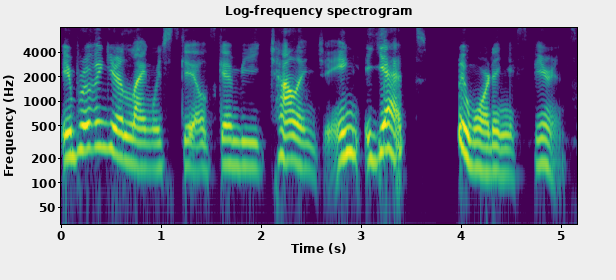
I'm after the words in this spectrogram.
Improving your language skills can be challenging, yet rewarding experience.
